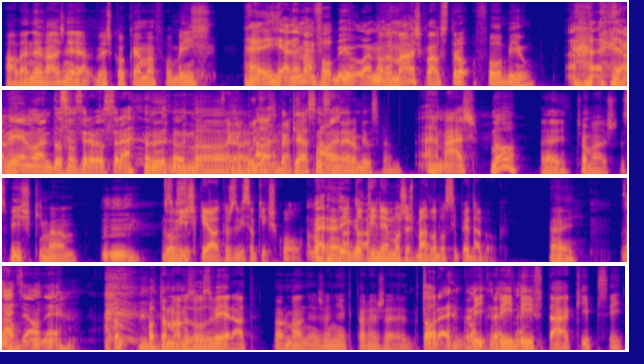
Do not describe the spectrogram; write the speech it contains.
Ale nevážne, ja, vieš, koľko ja mám fóbií? Hej, ja nemám fóbiu, len... Ale máš klaustrofóbiu. ja viem, len to som si robil srandu. No, Tak ja, budeš tak mať. ja som si Ale- nerobil sám. Máš? No, hej, čo máš? Z výšky mám. Mm, Z výšky, ale akože z vysokých škôl. A vertigo. to ty nemôžeš mať, lebo si pedagóg. Hej. Zatiaľ nie. Potom, potom mám zo zvierat. Normálne, že niektoré, že Ktoré ry, ryby, vtáky, psy.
